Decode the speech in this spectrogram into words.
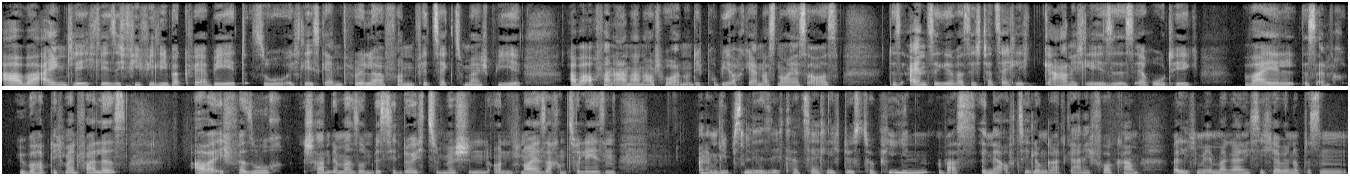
Aber eigentlich lese ich viel, viel lieber querbeet. So, ich lese gerne Thriller von Fitzek zum Beispiel, aber auch von anderen Autoren und ich probiere auch gerne was Neues aus. Das Einzige, was ich tatsächlich gar nicht lese, ist Erotik, weil das einfach überhaupt nicht mein Fall ist. Aber ich versuche schon immer so ein bisschen durchzumischen und neue Sachen zu lesen. Und am liebsten lese ich tatsächlich Dystopien, was in der Aufzählung gerade gar nicht vorkam, weil ich mir immer gar nicht sicher bin, ob das ein,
